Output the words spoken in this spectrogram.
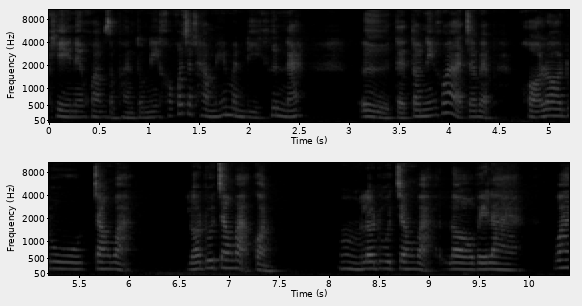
เคในความสัมพันธ์ตรงนี้เขาก็จะทำให้มันดีขึ้นนะ เออ แต่ตอนนี้เขาอาจจะแบบขอรอดูจังหวะ รอดูจังหวะก่อน อืม เราดูจังหวะรอเวลาว่า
